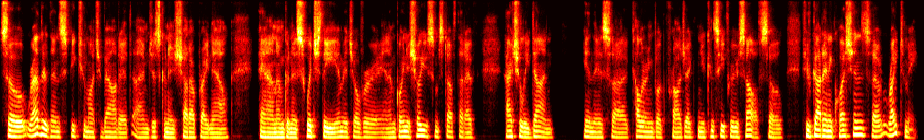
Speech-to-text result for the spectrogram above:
So rather than speak too much about it, I'm just going to shut up right now and I'm going to switch the image over and I'm going to show you some stuff that I've actually done in this uh, coloring book project and you can see for yourself. So if you've got any questions, uh, write to me.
